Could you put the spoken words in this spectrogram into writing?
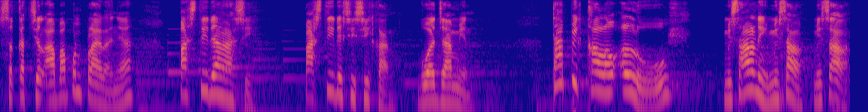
Sekecil apa pun pelayanannya, pasti dia ngasih. Pasti dia sisihkan. Gua jamin. Tapi kalau elu, misal nih, misal, misal,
